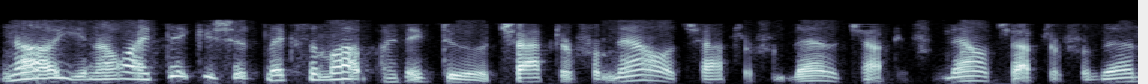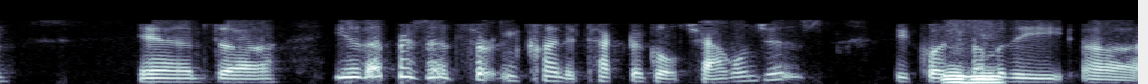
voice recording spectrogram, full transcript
no, you know, I think you should mix them up. I think do a chapter from now, a chapter from then, a chapter from now, a chapter from then. And, uh, you know, that presents certain kind of technical challenges because mm-hmm. some of the uh,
